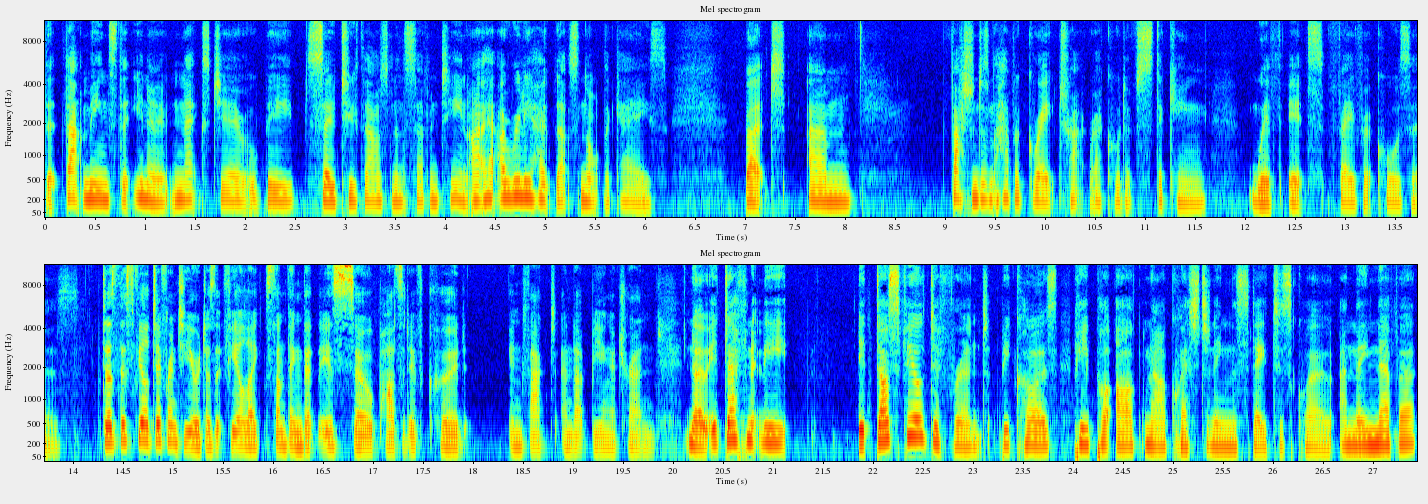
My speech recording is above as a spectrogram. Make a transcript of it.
that that means that, you know, next year it will be so 2017. I, I really hope that's not the case. But um, fashion doesn't have a great track record of sticking with its favourite causes. Does this feel different to you, or does it feel like something that is so positive could, in fact, end up being a trend? No, it definitely it does feel different because people are now questioning the status quo, and they never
